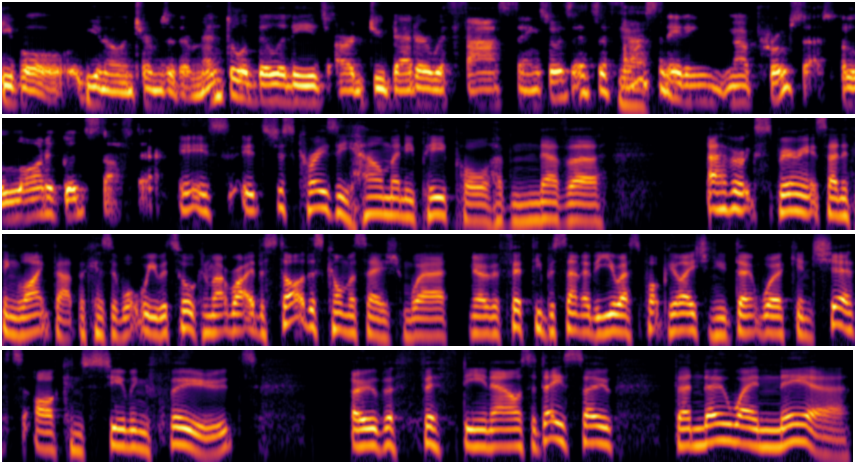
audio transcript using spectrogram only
people, you know, in terms of their mental abilities, are do better with fasting. So it's it's a fascinating yeah. uh, process, but a lot of good stuff there. It's it's just crazy how many people have never ever experienced anything like that because of what we were talking about right at the start of this conversation where you know the 50% of the US population who don't work in shifts are consuming foods over 15 hours a day so they're nowhere near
